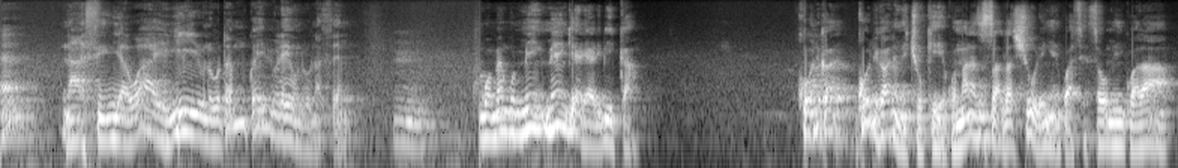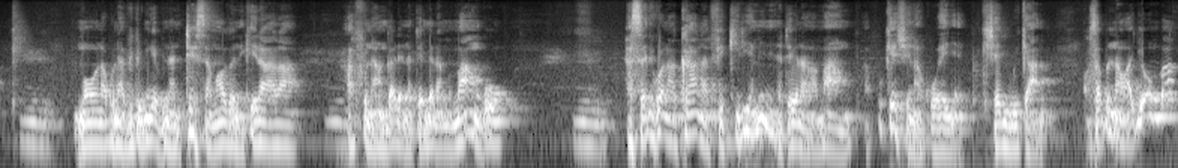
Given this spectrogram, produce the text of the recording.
Eh? Na sijawahi hii unapotamka hivi leo ndo unasema. Mm. Mambo yangu mengi, yaliharibika. Kwa hiyo nikawa nimechukia. Kwa maana sasa la shule yenyewe kwa sasa mimi kwa la Mm. Umeona kuna vitu vingi vinanitesa mawazo nikilala. Afu naangalia natembea na mamangu. Mm. Sasa nilikuwa nakaa nafikiria mimi natembea na mamangu. afu kesho inakuwaje? Kishajulikana. Kwa sababu na wajomba,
